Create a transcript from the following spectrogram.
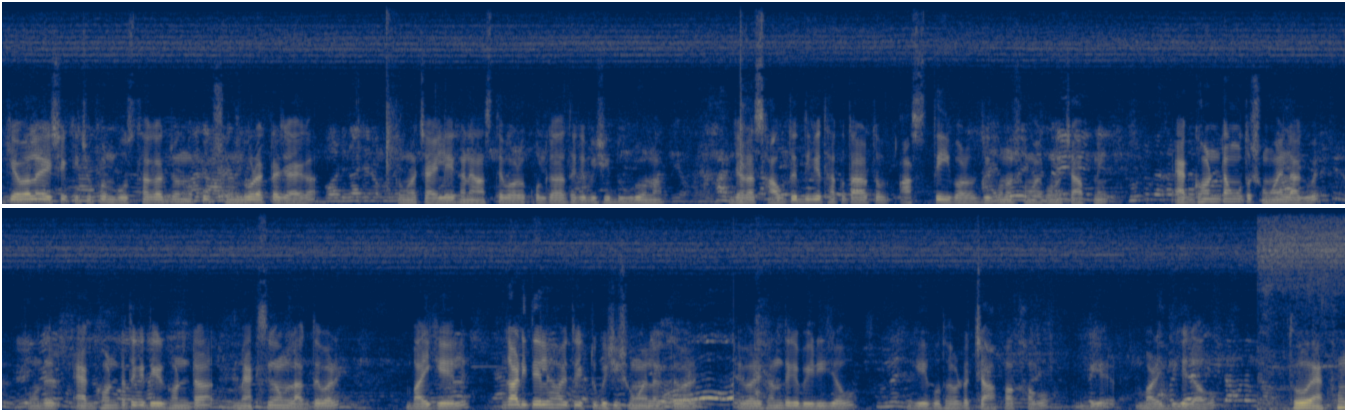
বিকেলবেলা এসে কিছুক্ষণ বসে থাকার জন্য খুব সুন্দর একটা জায়গা। তোমরা চাইলে এখানে আসতে পারো, কলকাতা থেকে বেশি দূরও না। যারা সাউথের দিকে থাকো, তারা তো আসতেই পারো, যে কোনো সময়, কোনো চাপ নেই। এক ঘণ্টা মতো সময় লাগবে। তোমাদের এক ঘণ্টা থেকে দেড় ঘণ্টা ম্যাক্সিমাম লাগতে পারে বাইকে এলে। গাড়িতে এলে হয়তো একটু বেশি সময় লাগতে পারে। এবার এখান থেকে বেরিয়ে যাব, গিয়ে কোথাও একটা চা ফা খাব, দিয়ে বাড়ির দিকে যাব। তো এখন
